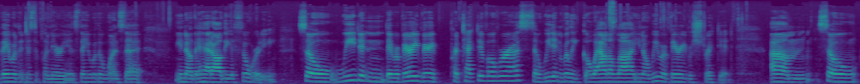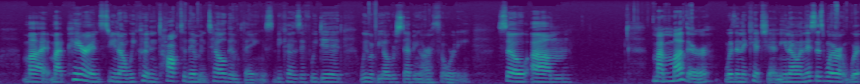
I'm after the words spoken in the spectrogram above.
they were the disciplinarians they were the ones that you know they had all the authority so we didn't they were very very protective over us so we didn't really go out a lot you know we were very restricted um, so my my parents you know we couldn't talk to them and tell them things because if we did we would be overstepping our authority so, um, my mother was in the kitchen, you know, and this is where we're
